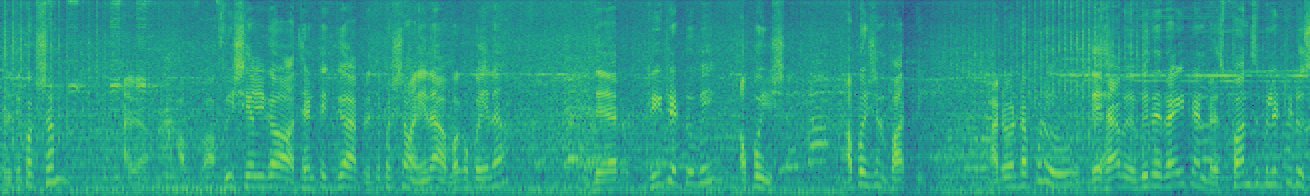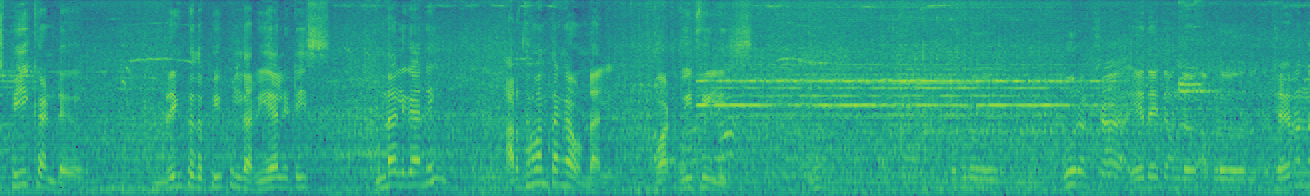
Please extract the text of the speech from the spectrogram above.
ప్రతిపక్షం అఫీషియల్గా అథెంటిక్గా ప్రతిపక్షం అయినా అవ్వకపోయినా they are treated to be opposition opposition party అటువంటప్పుడు they have every right and responsibility to speak and bring to the people the realities ఉండాలి కానీ అర్థవంతంగా ఉండాలి. వాట్ వీ ఫీల్ ఈస్ ఇప్పుడు భూరక్ష ఏదైతే ఉందో అప్పుడు జగనన్న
